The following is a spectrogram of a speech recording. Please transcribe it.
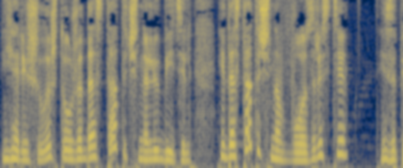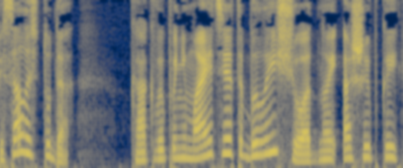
Я решила, что уже достаточно любитель и достаточно в возрасте, и записалась туда. Как вы понимаете, это было еще одной ошибкой.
